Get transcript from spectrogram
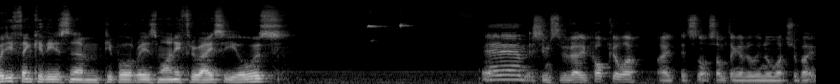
What do you think of these um, people that raise money through ICOs? Um, it seems to be very popular. I, it's not something I really know much about.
